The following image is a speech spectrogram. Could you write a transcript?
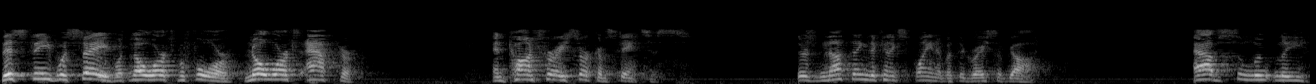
This thief was saved with no works before, no works after, and contrary circumstances. There's nothing that can explain it but the grace of God. absolutely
